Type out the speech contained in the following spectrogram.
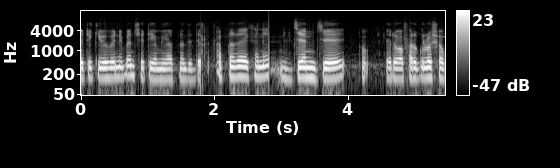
এটি কীভাবে নেবেন সেটি আমি আপনাদের দেখ আপনারা এখানে জেন জে এর অফারগুলো সব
